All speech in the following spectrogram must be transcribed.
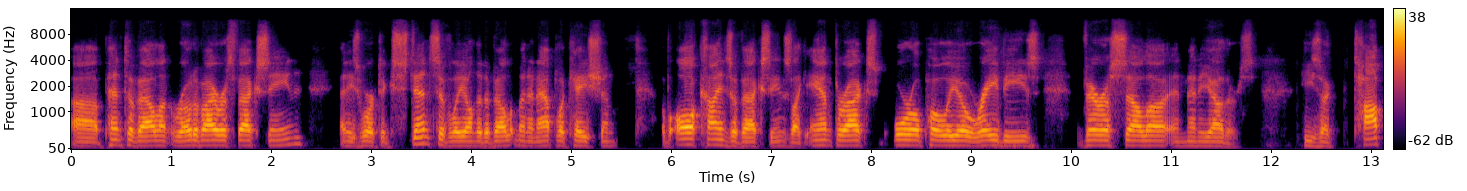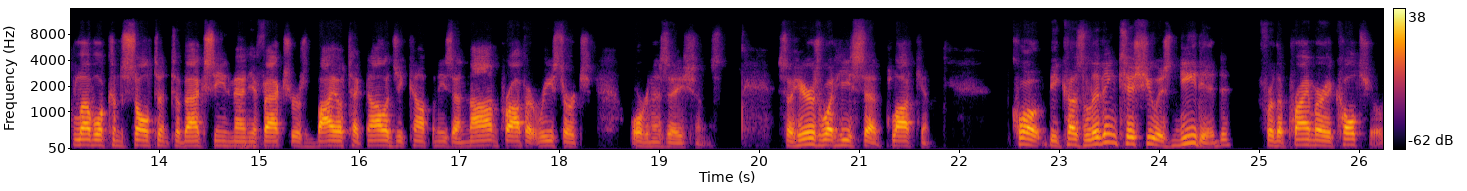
uh, pentavalent rotavirus vaccine, and he's worked extensively on the development and application of all kinds of vaccines like anthrax, oral polio, rabies, varicella, and many others. He's a top level consultant to vaccine manufacturers, biotechnology companies, and nonprofit research organizations. So here's what he said Plotkin quote, because living tissue is needed for the primary culture,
